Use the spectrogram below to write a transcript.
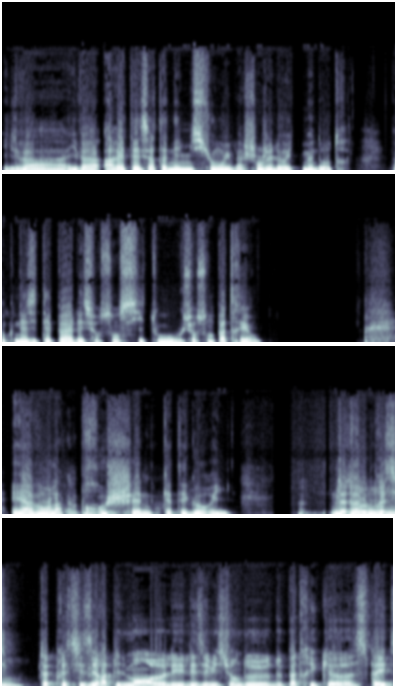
il va il va arrêter certaines émissions, il va changer le rythme d'autres. Donc, n'hésitez pas à aller sur son site ou sur son Patreon. Et avant la prochaine catégorie, Peut-être allons- préciser rapidement euh, les, les émissions de, de Patrick euh, Spades.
